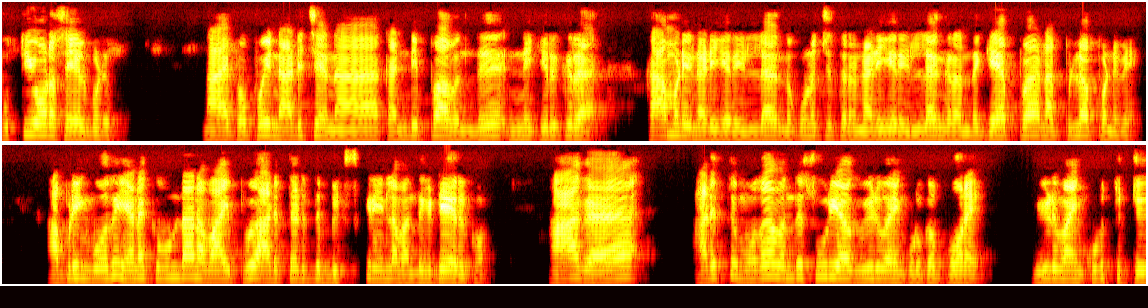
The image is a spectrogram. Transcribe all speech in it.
புத்தியோடு செயல்படு. நான் இப்போ போய் நடித்தேன்னா கண்டிப்பாக வந்து இன்னைக்கு இருக்கிற காமெடி நடிகர் இல்லை இந்த குணச்சித்திர நடிகர் இல்லைங்கிற அந்த கேப்பை நான் ஃபில்அப் பண்ணுவேன். அப்படிங்கும்போது எனக்கு உண்டான வாய்ப்பு அடுத்தடுத்து பிக் ஸ்க்ரீனில் வந்துக்கிட்டே இருக்கும். ஆக அடுத்து முத வந்து சூர்யாவுக்கு வீடு வாங்கி கொடுக்க போகிறேன் வீடு வாங்கி கொடுத்துட்டு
